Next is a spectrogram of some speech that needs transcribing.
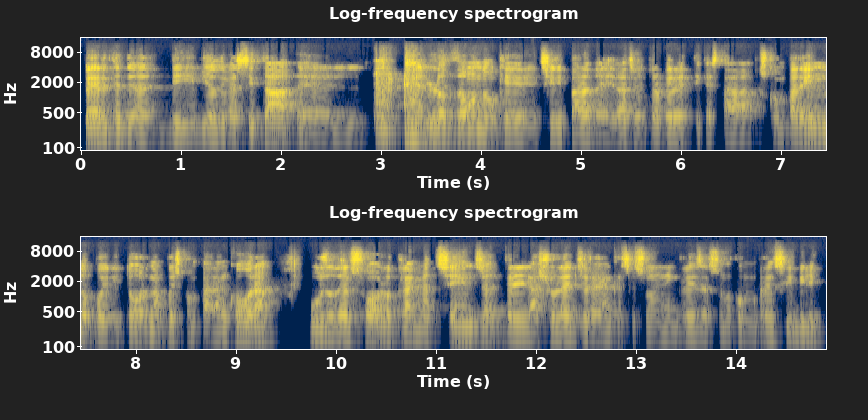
perdita di biodiversità, eh, l'ozono che ci ripara dai raggi ultravioletti che sta scomparendo, poi ritorna, poi scompare ancora, uso del suolo, climate change, ve li lascio leggere anche se sono in inglese, sono comprensibili.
